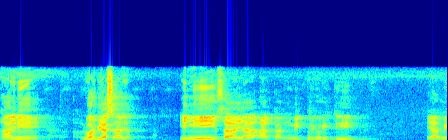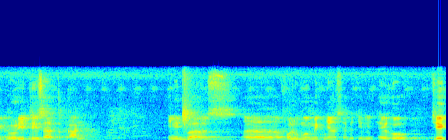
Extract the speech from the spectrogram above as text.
Nah, ini luar biasa ya. Ini saya akan mic priority. Ya, mic priority saya tekan. Ini bass, eh, volume mic-nya saya kecilin. Echo, cik.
